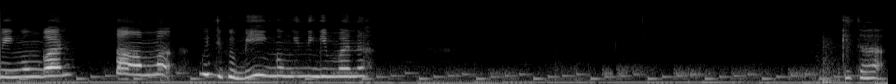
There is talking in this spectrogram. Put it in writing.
Bingung kan? Sama gue juga bingung ini gimana. Kita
